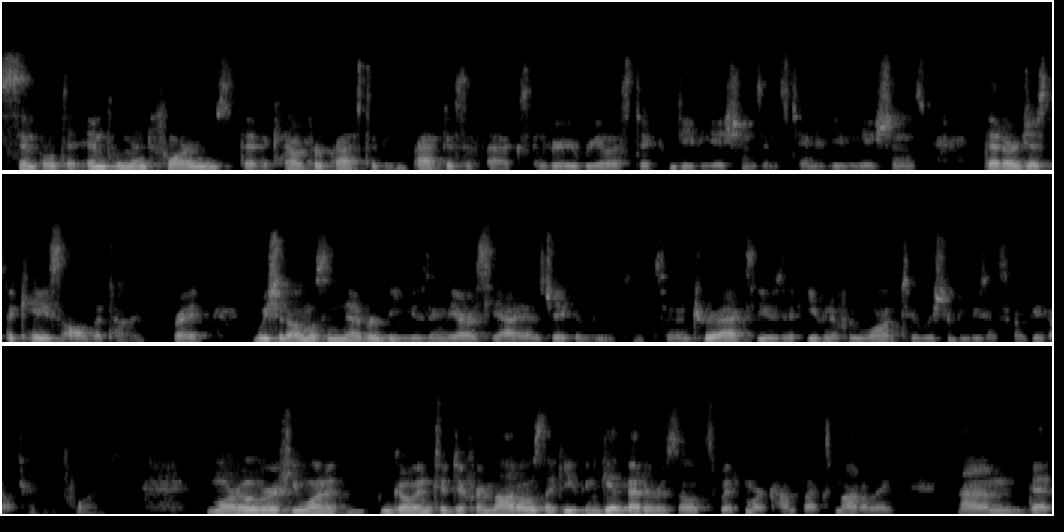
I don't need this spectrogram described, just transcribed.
simple to implement forms that account for practice effects and very realistic deviations and standard deviations that are just the case all the time, right? We should almost never be using the RCI as Jacobson and Truax use it, even if we want to, we should be using some of these alternative forms. Moreover, if you want to go into different models, like you can get better results with more complex modeling um, that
